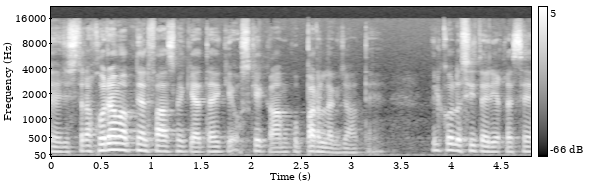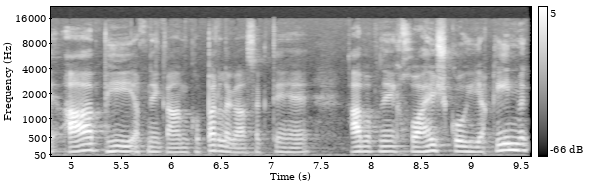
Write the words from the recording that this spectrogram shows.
जिस तरह खुरम अपने अल्फाज में कहता है कि उसके काम को पर लग जाते हैं। बिल्कुल उसी तरीके से आप भी अपने काम को पर लगा सकते हैं। आप अपने ख्वाहिश को यकीन में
